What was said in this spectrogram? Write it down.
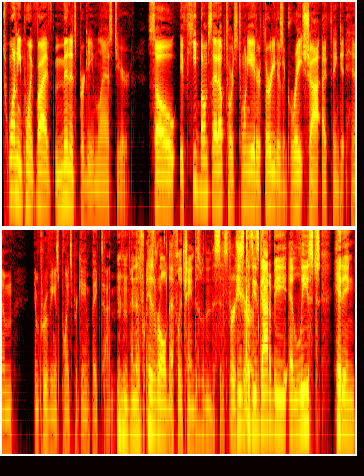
twenty point five minutes per game last year. So if he bumps that up towards twenty eight or thirty, there's a great shot I think at him improving his points per game big time. hmm And his his role definitely changes within the system For Because sure. he's got to be at least hitting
